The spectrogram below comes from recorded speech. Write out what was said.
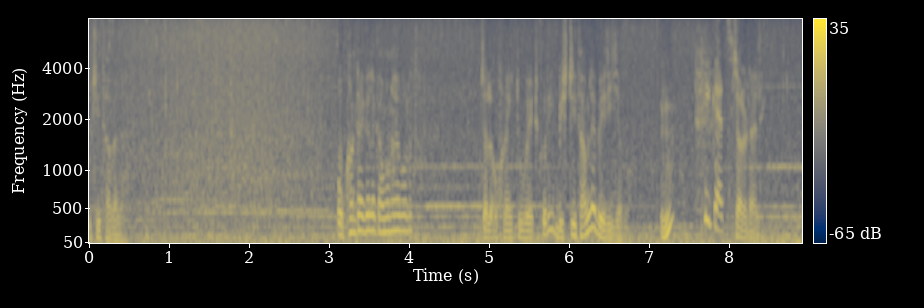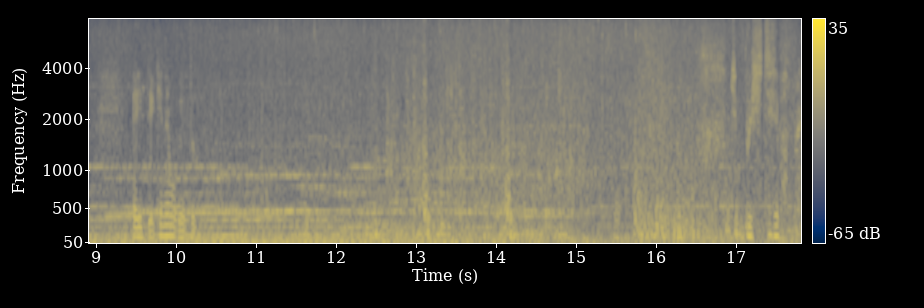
উচিত হবে না। ওখানটায় গেলে কেমন হয় বলো তো? চলো ওখানে একটু ওয়েট করি বৃষ্টি থামলে বেরিয়ে যাব। ঠিক আছে। চলো ডালি এই দেখে নেব কিন্তু। বৃষ্টি রে বাপরে।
